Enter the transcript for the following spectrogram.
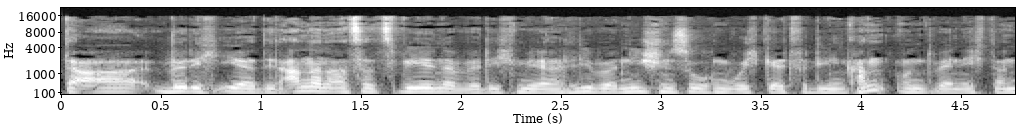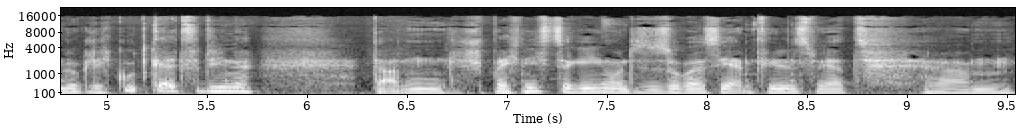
Da würde ich eher den anderen Ansatz wählen. Da würde ich mir lieber Nischen suchen, wo ich Geld verdienen kann. Und wenn ich dann wirklich gut Geld verdiene, dann spricht nichts dagegen und es ist sogar sehr empfehlenswert, ähm,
